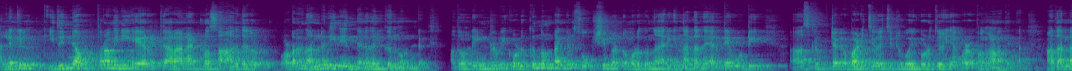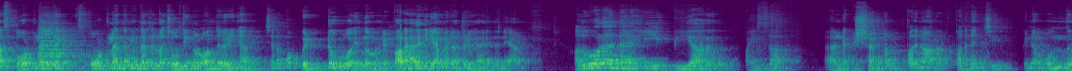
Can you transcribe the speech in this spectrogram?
അല്ലെങ്കിൽ ഇതിനപ്പുറം ഇനി എയറിൽ കയറാനായിട്ടുള്ള സാധ്യതകൾ വളരെ നല്ല രീതിയിൽ നിലനിൽക്കുന്നുണ്ട്. അതുകൊണ്ട് ഇന്റർവ്യൂ കൊടുക്കുന്നുണ്ടെങ്കിൽ സൂക്ഷ്യം കണ്ട് കൊടുക്കുന്നതായിരിക്കും നല്ലത്. നേരത്തെ കൂട്ടി സ്ക്രിപ്റ്റ് ഒക്കെ പഠിച്ചു വെച്ചിട്ട് പോയി കൊടുത്തു കഴിഞ്ഞാൽ കുഴപ്പം കാണത്തില്ല. അതല്ല സ്പോട്ടിൽ എന്തെങ്കിലും സ്പോട്ടിൽ എന്തെങ്കിലും തരത്തിലുള്ള ചോദ്യങ്ങൾ വന്നു കഴിഞ്ഞാൽ ചിലപ്പോൾ പെട്ടുപോയെന്ന് വരും. പറയാതിരിക്കാൻ പറ്റാത്തൊരു കാര്യം തന്നെയാണ്. അതുപോലെ തന്നെ ഈ പി ആർ പൈസ ലക്ഷങ്ങൾ പതിനാറ് പതിനഞ്ച് പിന്നെ ഒന്ന്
